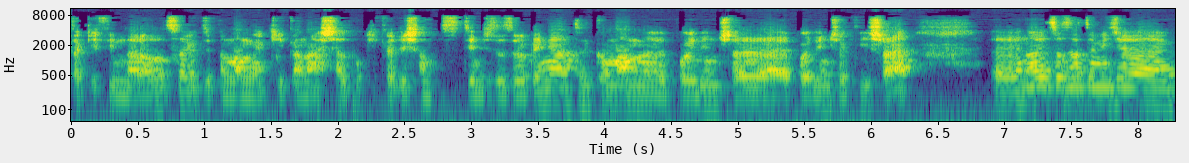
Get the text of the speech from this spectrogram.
taki film na rolce, gdzie tam mamy kilkanaście albo kilkadziesiąt zdjęć do zrobienia, tylko mamy pojedyncze, pojedyncze klisze. No i co za tym idzie,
